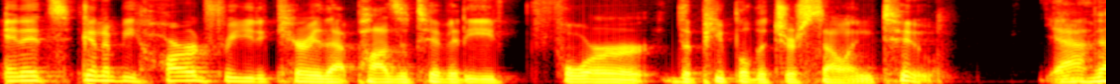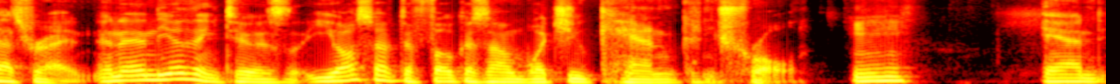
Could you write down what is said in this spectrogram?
and it's going to be hard for you to carry that positivity for the people that you're selling to. Yeah. That's right. And then the other thing too is you also have to focus on what you can control. Mhm. And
